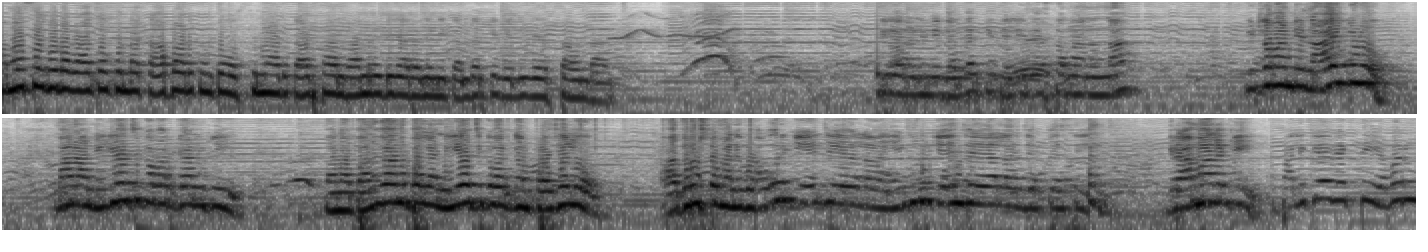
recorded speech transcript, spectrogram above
సమస్య కూడా రాకుండా కాపాడుకుంటూ వస్తున్నాడు కాడసాని రామిరెడ్డి గారని మీకు అందరికీ తెలియజేస్తా ఉండాలి గారని మీకు అందరికీ తెలియజేస్తానన్నా ఇటువంటి నాయకుడు మన నియోజకవర్గానికి మన బనగానపల్లె నియోజకవర్గం ప్రజలు అదృష్టం అని కూడా ఊరికి ఏం చేయాలా ఈ ఊరికి ఏం చేయాలని చెప్పేసి గ్రామాలకి పలికే వ్యక్తి ఎవరు?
